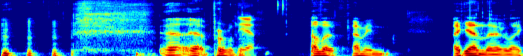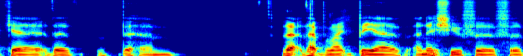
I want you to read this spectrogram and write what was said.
Uh, yeah, probably. Yeah, Although, I mean, again, though, like uh, the um, that that might be a an issue for for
